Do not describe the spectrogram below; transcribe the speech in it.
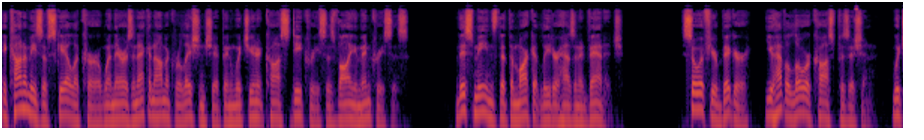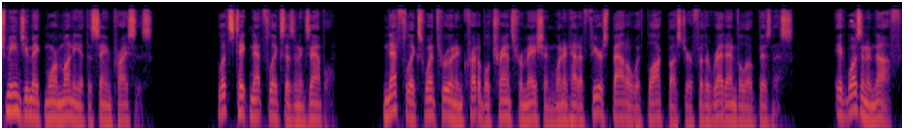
Economies of scale occur when there is an economic relationship in which unit costs decrease as volume increases. This means that the market leader has an advantage. So if you're bigger, you have a lower cost position, which means you make more money at the same prices. Let's take Netflix as an example. Netflix went through an incredible transformation when it had a fierce battle with Blockbuster for the red envelope business. It wasn't enough,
